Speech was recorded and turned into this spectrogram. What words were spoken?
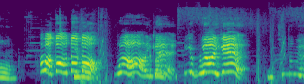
어. 봐봐 또또 이거. 또. 뭐야 이게 제발. 이게 뭐야 이게? 미친놈이야.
